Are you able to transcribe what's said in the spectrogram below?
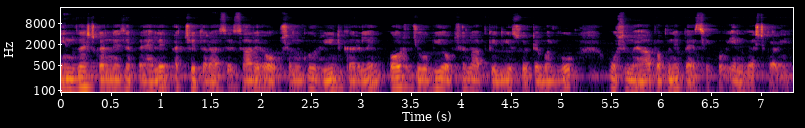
इन्वेस्ट करने से पहले अच्छी तरह से सारे ऑप्शन को रीड कर लें और जो भी ऑप्शन आपके लिए सुटेबल हो, उसमें आप अपने पैसे को इन्वेस्ट करें।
